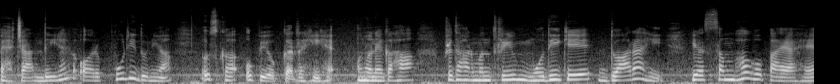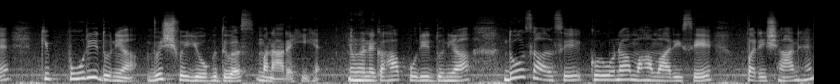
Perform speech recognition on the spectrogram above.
पहचान दी है और पूरी दुनिया उसका उपयोग कर रही है। उन्होंने कहा, प्रधानमंत्री मोदी के द्वारा ही यह संभव हो पाया है कि पूरी पूरी दुनिया विश्व योग दिवस मना रही है। उन्होंने कहा, पूरी दुनिया दो साल से कोरोना महामारी से परेशान है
